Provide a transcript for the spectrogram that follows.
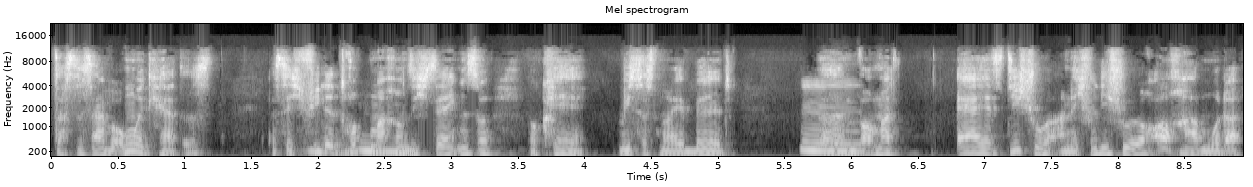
dass es einfach umgekehrt ist. Dass sich viele Druck mhm. machen und sich denken so, okay, wie ist das neue Bild? Mhm. Ähm, warum hat er jetzt die Schuhe an, ich will die Schuhe doch auch haben oder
